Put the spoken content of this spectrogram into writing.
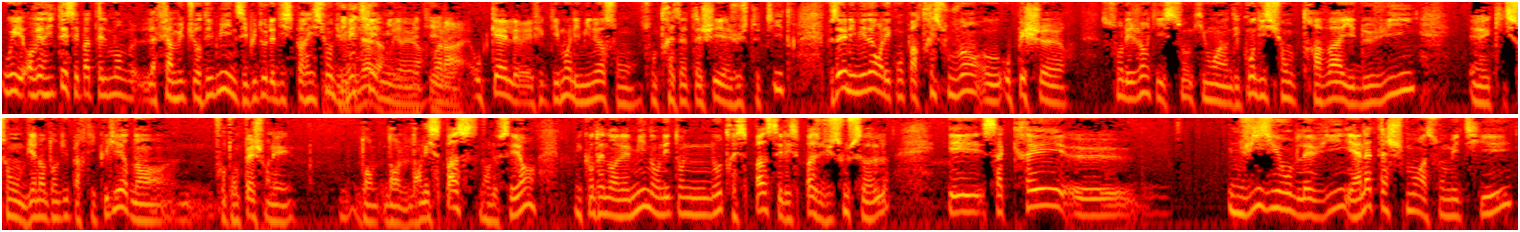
oui, en vérité, c'est pas tellement la fermeture des mines, c'est plutôt la disparition du métier oui, mineur, métier, voilà, auquel effectivement les mineurs sont, sont très attachés à juste titre. Vous savez, les mineurs, on les compare très souvent aux, aux pêcheurs. Ce sont des gens qui sont qui ont un- des conditions de travail et de vie euh, qui sont bien entendu particulières. Dans, quand on pêche, on est dans, dans, dans l'espace, dans l'océan, mais quand on est dans la mine, on est dans un autre espace, c'est l'espace du sous-sol, et ça crée euh, une vision de la vie et un attachement à son métier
